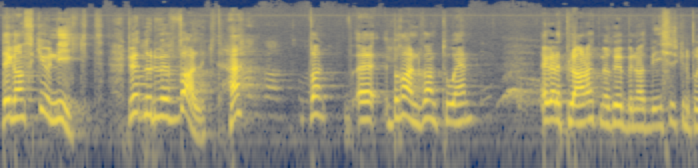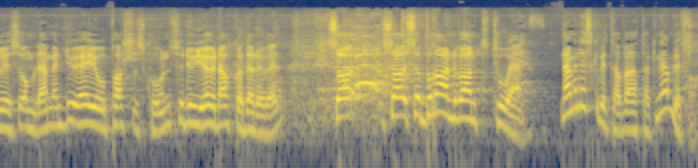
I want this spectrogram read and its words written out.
Det er ganske unikt. Du vet når du er valgt Hæ? Eh, Brann vant 2-1. Jeg hadde planlagt med Ruben at vi ikke skulle bry oss om det, men du er jo pastorskonen, så du gjør jo akkurat det du vil. Så, så, så Brann vant 2-1. Nei, men det skal vi ta, være takknemlige for.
